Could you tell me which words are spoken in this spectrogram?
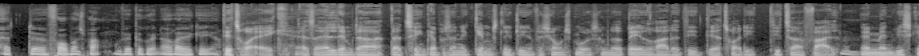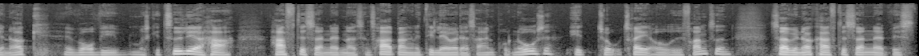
at øh, Forbundsbanken vil begynde at reagere? Det tror jeg ikke. Altså alle dem, der, der tænker på sådan et gennemsnitligt inflationsmål som noget bagudrettet, de, de, jeg tror, de, de tager fejl. Mm. Øh, men vi skal nok, øh, hvor vi måske tidligere har haft det sådan, at når centralbankerne de laver deres egen prognose, 1, 2, 3 år ude i fremtiden, så har vi nok haft det sådan, at hvis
